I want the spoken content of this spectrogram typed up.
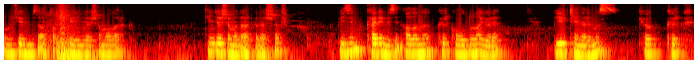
Bunu cebimize atalım birinci aşama olarak. İkinci aşamada arkadaşlar bizim karemizin alanı 40 olduğuna göre bir kenarımız kök 40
